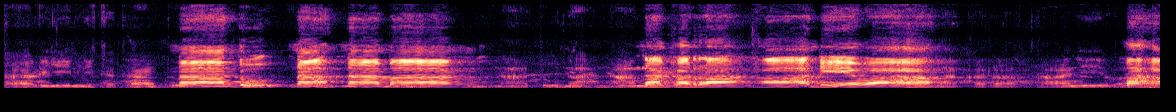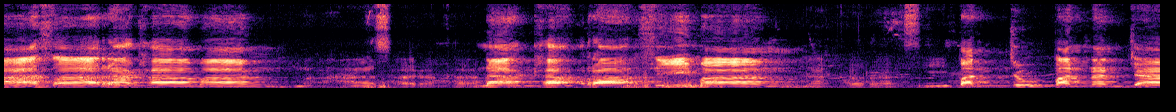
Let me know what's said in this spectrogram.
สารีนิกธาตุนาตุนะนามัง นาตุนะนามนาคระฐาเนวะ นาคระฐานีวะมหาสารคามัง มหาสารคามนาคระสีมังนาค ระสีปัจจุปันนัญจา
